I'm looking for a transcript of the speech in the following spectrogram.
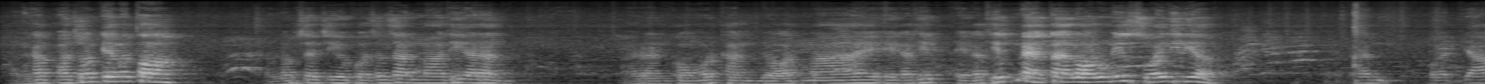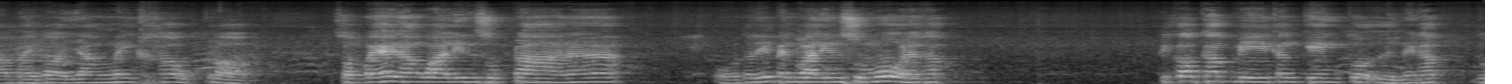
เอาละครับมาชนเกมกันต่อ เซอร์จิโอเปิดสั้นๆมาที่อารันอารันกองมดคันหยอดไม้เอกอาทิตย์เอกอาทิตย์แม่แต่หล่อลูกนี้สวยทีเดียวท่านเปิดยาวไปก็ยังไม่เข้ากรอบ ส่งไปให้ทางวาลินสุปรานะฮะโอ้ตัวนี้เป็นวาลินซูโม่นะครับพี่ก๊อฟครับมีกางเกงตัวอื่นไหมครับ ดู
